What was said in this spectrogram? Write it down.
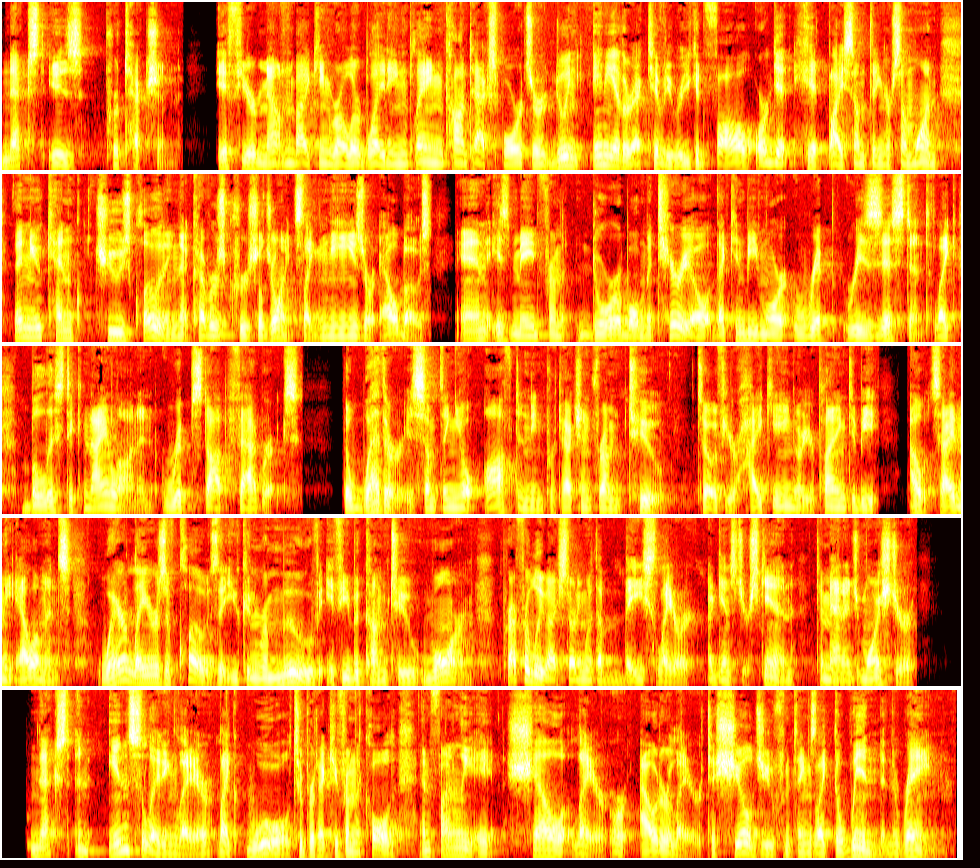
Next is protection. If you're mountain biking, rollerblading, playing contact sports, or doing any other activity where you could fall or get hit by something or someone, then you can choose clothing that covers crucial joints like knees or elbows and is made from durable material that can be more rip resistant, like ballistic nylon and ripstop fabrics. The weather is something you'll often need protection from too. So if you're hiking or you're planning to be outside in the elements, wear layers of clothes that you can remove if you become too warm, preferably by starting with a base layer against your skin to manage moisture. Next, an insulating layer like wool to protect you from the cold, and finally, a shell layer or outer layer to shield you from things like the wind and the rain.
